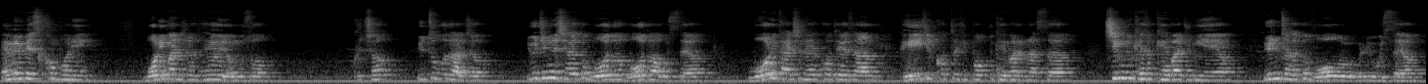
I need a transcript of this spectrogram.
MMS 컴퍼니, 머리 만지면서 헤어 연구소, 그쵸? 유튜브도 하죠. 요즘에 제가 또 뭐도, 뭐도 하고 있어요? 머리 달신 헤어커트에서 한 베이지 커트 기법도 개발해놨어요. 지금도 계속 개발 중이에요. 요즘 제가 또 뭐 올리고 있어요?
